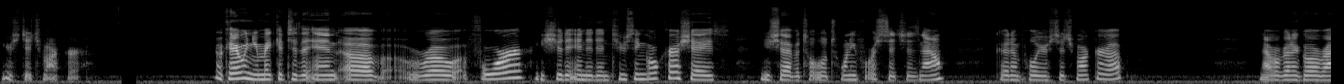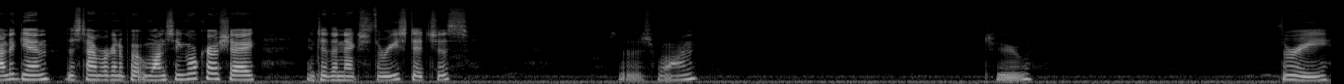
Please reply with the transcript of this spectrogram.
your stitch marker. Okay when you make it to the end of row four you should have ended in two single crochets. You should have a total of 24 stitches now. Go ahead and pull your stitch marker up. Now we're going to go around again. This time we're going to put one single crochet into the next three stitches. So there's one two, three,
